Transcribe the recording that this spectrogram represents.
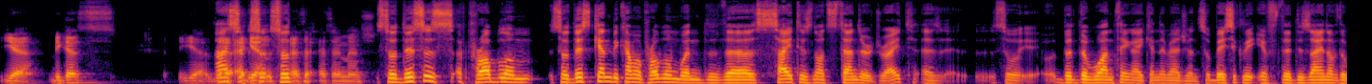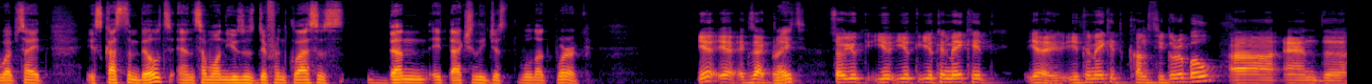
Yeah, because yeah uh, so, again so, so, as, as, i mentioned. so this is a problem so this can become a problem when the, the site is not standard right? As, so the, the one thing i can imagine. So basically if the design of the website is custom built and someone uses different classes then it actually just will not work. Yeah yeah exactly. Right? So you you you, you can make it yeah you can make it configurable uh, and uh,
